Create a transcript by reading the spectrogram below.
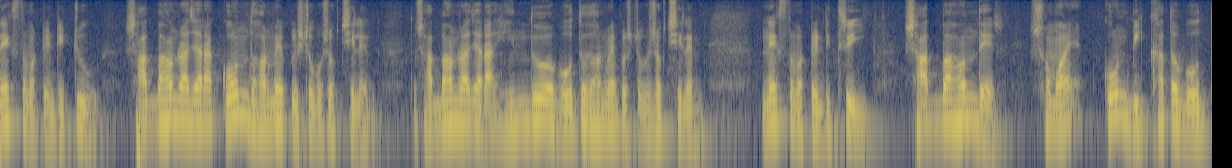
Next number twenty two Satavahana রাজারা কোন ধর্মের পৃষ্ঠপোষক ছিলেন? তো সাতবাহন রাজারা হিন্দু ও বৌদ্ধ ধর্মের পৃষ্ঠপোষক ছিলেন। নেক্সট নাম্বার টোয়েন্টি থ্রি সাতবাহনদের সময় কোন বিখ্যাত বৌদ্ধ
